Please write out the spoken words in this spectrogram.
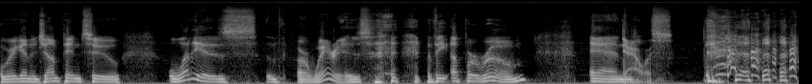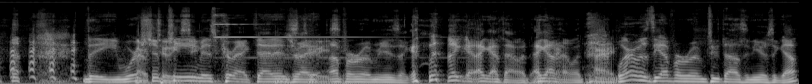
we're going to jump into what is or where is the upper room and Dallas. the worship too team easy. is correct. That is too right. Upper room music. I, got, I got that one. I got that one. All right. Where was the upper room 2,000 years ago?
